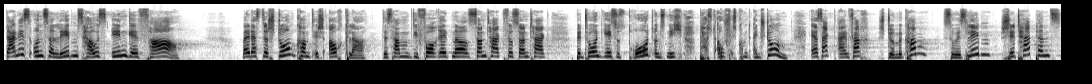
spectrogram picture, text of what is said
dann ist unser Lebenshaus in Gefahr. Weil dass der Sturm kommt, ist auch klar. Das haben die Vorredner Sonntag für Sonntag betont. Jesus droht uns nicht, passt auf, es kommt ein Sturm. Er sagt einfach, Stürme kommen, so ist Leben, shit happens,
